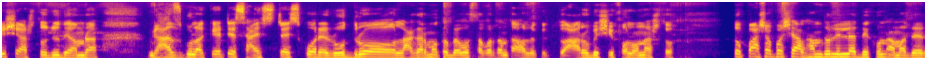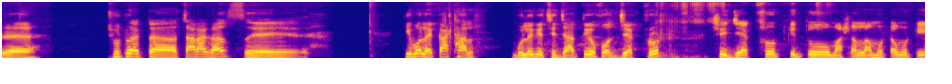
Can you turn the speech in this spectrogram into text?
বেশি আসতো যদি আমরা গাছগুলা কেটে সাইজ টাইজ করে রৌদ্র লাগার মতো ব্যবস্থা করতাম, তাহলে কিন্তু আরও বেশি ফলন আসতো। তো পাশাপাশি আলহামদুলিল্লাহ দেখুন আমাদের ছোট একটা চারা গাছ কি বলে, কাঁঠাল। ভুলে গেছি, জাতীয় ফল জ্যাকফ্রুট সেই জ্যাকফ্রুট কিন্তু মাসাল্লাহ মোটামুটি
